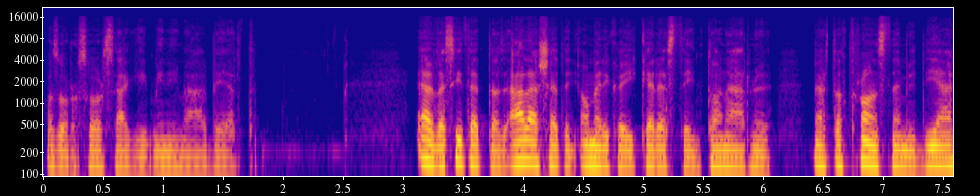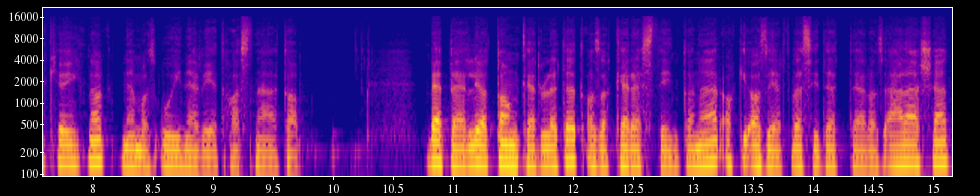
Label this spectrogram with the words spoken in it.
az oroszországi minimálbért. Elveszítette az állását egy amerikai keresztény tanárnő, mert a transznemű diákjaiknak nem az új nevét használta. Beperli a tankerületet az a keresztény tanár, aki azért veszítette el az állását,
